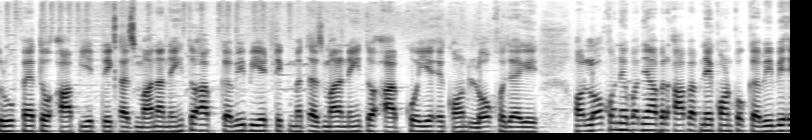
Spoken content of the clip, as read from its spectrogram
प्रूफ है तो आप ये ट्रिक आजमाना नहीं तो आप कभी भी ये ट्रिक मत आजमाना नहीं तो आपको ये अकाउंट लॉक हो जाएगी। और लॉक होने के बाद यहाँ पर आप अपने अकाउंट को कभी भी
